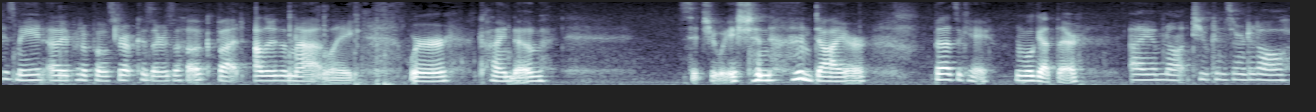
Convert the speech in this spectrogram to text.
is made. I put a poster up because there was a hook, but other than that, like, we're kind of situation dire. But that's okay. We'll get there. I am not too concerned at all.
